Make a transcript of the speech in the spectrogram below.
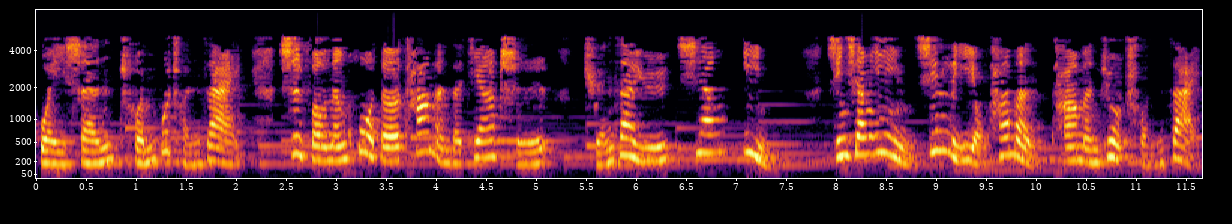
鬼神存不存在，是否能获得他们的加持，全在于相应。心相应，心里有他们，他们就存在；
